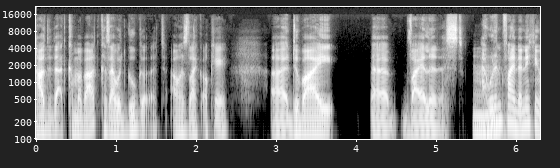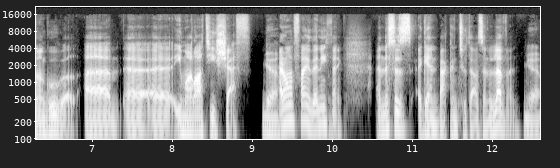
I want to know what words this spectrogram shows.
how did that come about? Because I would Google it. I was like, okay, uh, Dubai uh, violinist. I wouldn't find anything on Google. Um, uh, uh, Emirati chef. Yeah. I don't find anything. And this is again back in 2011. Yeah.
